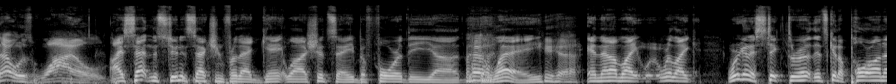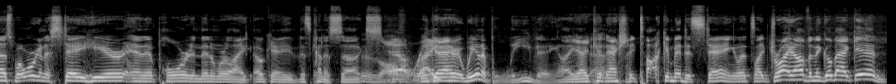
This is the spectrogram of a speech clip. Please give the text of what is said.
that was wild. I sat in the student section for that game. Well, I should say before the, uh, the delay. Yeah. And then I'm like, we're like, we're going to stick through it. It's going to pour on us, but we're going to stay here. And it poured. And then we're like, okay, this kind of sucks. This is awful. We, right. get- we ended up leaving. Like I couldn't actually talk him into staying. Let's like dry off and then go back in.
